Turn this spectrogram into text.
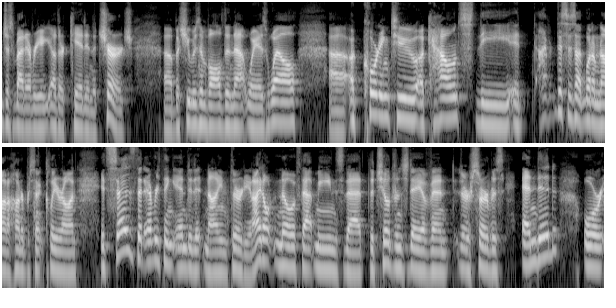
just about every other kid in the church. Uh, but she was involved in that way as well. Uh, according to accounts, the it I, this is what I'm not 100% clear on. It says that everything ended at 9:30, and I don't know if that means that the Children's Day event or service ended, or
